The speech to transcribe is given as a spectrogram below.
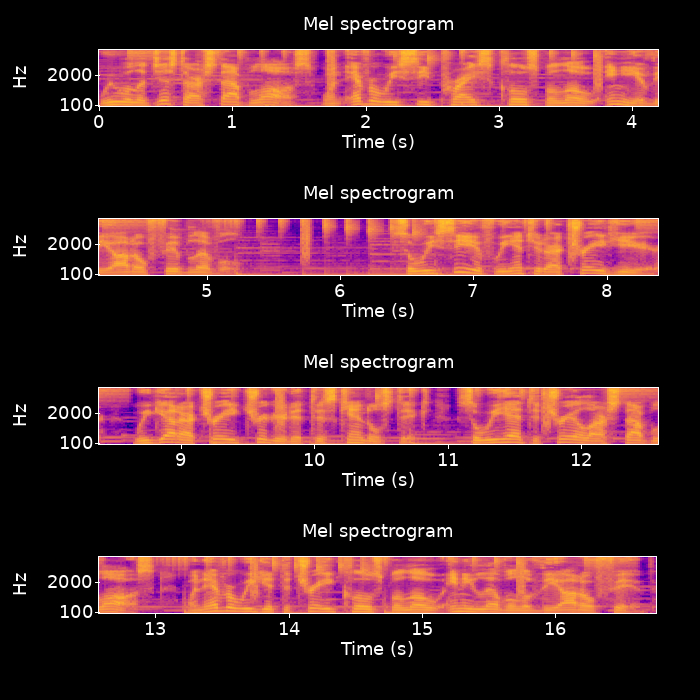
we will adjust our stop loss whenever we see price close below any of the auto fib level. So we see if we entered our trade here, we got our trade triggered at this candlestick, so we had to trail our stop loss whenever we get the trade close below any level of the auto fib.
